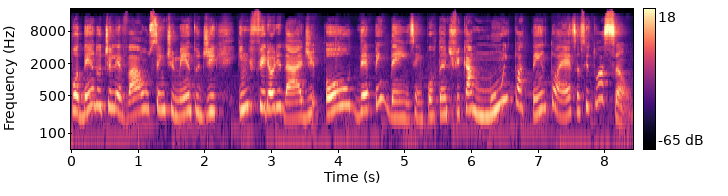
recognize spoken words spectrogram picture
podendo te levar a um sentimento de inferioridade ou dependência. É importante ficar muito atento a essa situação.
